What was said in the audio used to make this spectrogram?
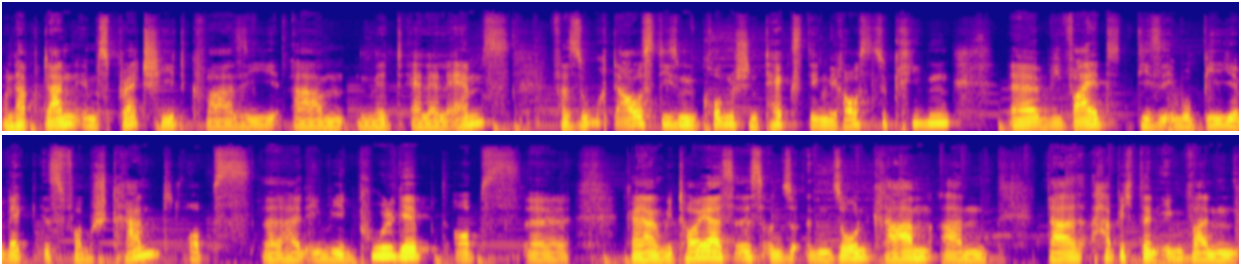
und habe dann im Spreadsheet quasi ähm, mit LLMs versucht, aus diesem komischen Text irgendwie rauszukriegen, äh, wie weit diese Immobilie weg ist vom Strand, ob es äh, halt irgendwie einen Pool gibt, ob es, äh, keine Ahnung, wie teuer es ist und so, und so ein Kram. Ähm, da habe ich dann irgendwann,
